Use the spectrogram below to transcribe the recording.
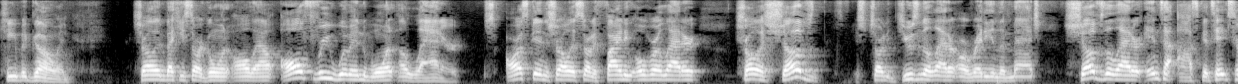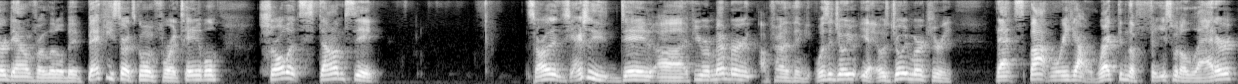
keep it going. Charlotte and Becky start going all out. All three women want a ladder. Asuka and Charlotte started fighting over a ladder. Charlotte shoves started using the ladder already in the match, shoves the ladder into Asuka, takes her down for a little bit. Becky starts going for a table. Charlotte stomps it. Charlotte she actually did, uh, if you remember, I'm trying to think, was it Joey? Yeah, it was Joey Mercury. That spot where he got wrecked in the face with a ladder.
